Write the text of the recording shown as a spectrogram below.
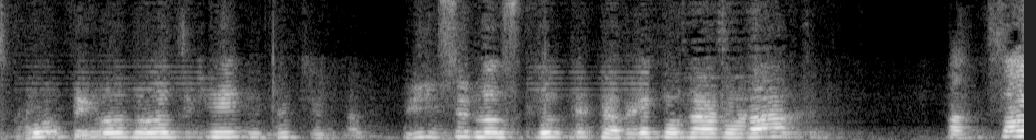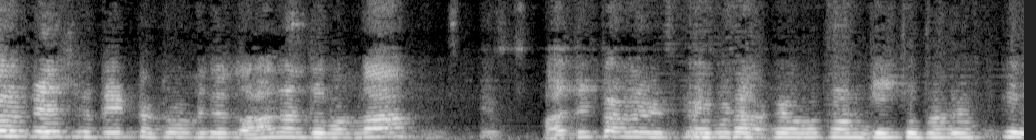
స్ఫూర్తి రోజు రోజుకి బీసీలో స్ఫూర్తి పెరుగుతున్నా కూడా కన్సాలిడేషన్ ఏంటటువంటిది రానందువల్ల అధికారుల విషయం కూడా అభివృద్ధి చేస్తున్నట్టు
